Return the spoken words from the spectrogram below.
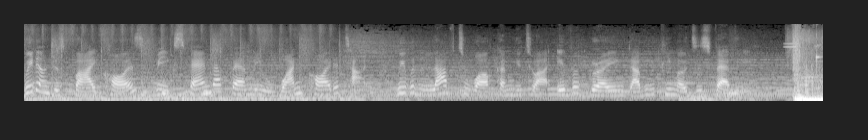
We don't just buy cars, we expand our family one car at a time. We would love to welcome you to our ever-growing WP Motors family.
